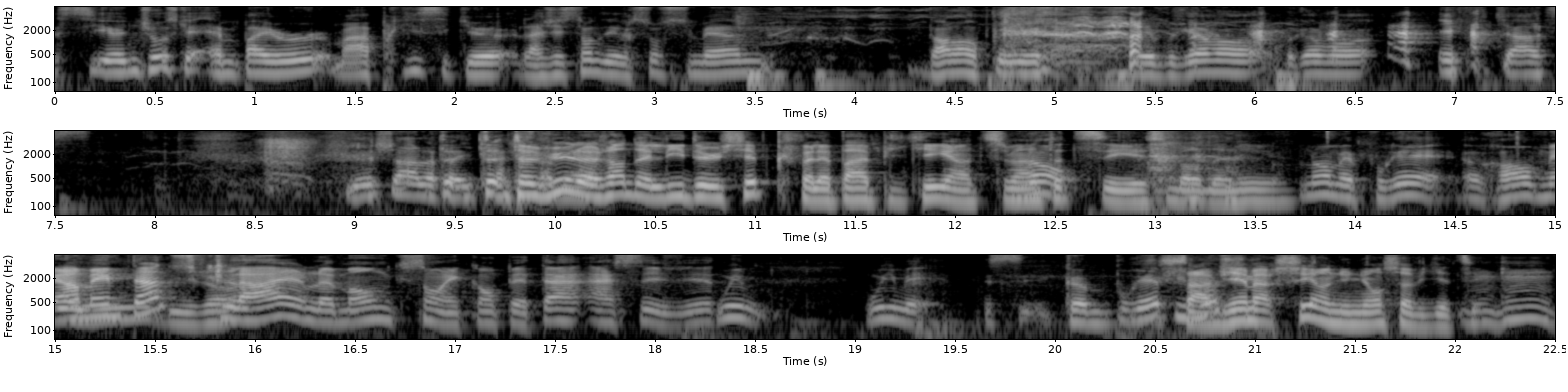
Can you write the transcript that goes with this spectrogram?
s'il y a une chose que Empire m'a appris c'est que la gestion des ressources humaines dans l'Empire est vraiment vraiment efficace. T'as- vu le genre de leadership qu'il fallait pas appliquer en tuant tous ses subordonnés. Non mais pourrait renvoyer Mais en même temps, tu gens- claires le monde qui sont incompétents assez vite. Oui, oui, mais c'est comme pourrait. puis Ça a bien marché en Union soviétique. Mhm.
